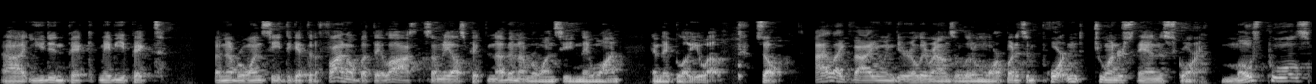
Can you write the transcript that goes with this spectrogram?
uh, you didn't pick, maybe you picked a number one seed to get to the final, but they lost. Somebody else picked another number one seed and they won and they blow you out. So I like valuing the early rounds a little more, but it's important to understand the scoring. Most pools,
